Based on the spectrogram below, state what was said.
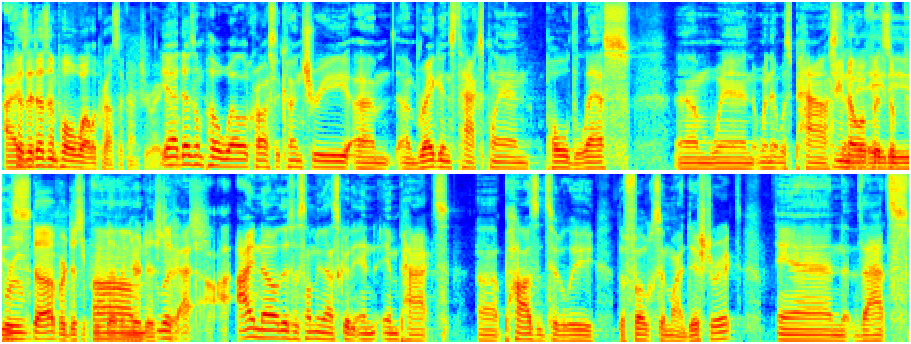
Because it doesn't poll well across the country right Yeah, now. it doesn't poll well across the country. Um, um, Reagan's tax plan polled less um, when when it was passed. Do you know if the it's approved of or disapproved of in your Um, district? Look, I I know this is something that's going to impact uh, positively the folks in my district, and that's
